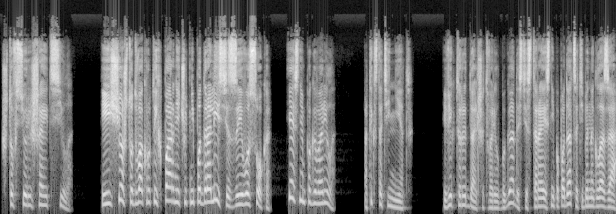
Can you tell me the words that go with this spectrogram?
Что все решает сила. И еще, что два крутых парня чуть не подрались из-за его сока. Я с ним поговорила. А ты, кстати, нет. Виктор и дальше творил бы гадости, стараясь не попадаться тебе на глаза.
